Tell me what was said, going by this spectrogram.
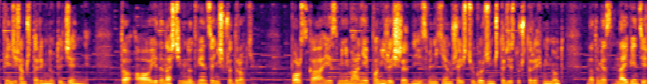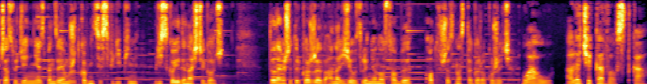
i 54 minuty dziennie. To o 11 minut więcej niż przed rokiem. Polska jest minimalnie poniżej średniej z wynikiem 6 godzin 44 minut, natomiast najwięcej czasu dziennie spędzają użytkownicy z Filipin blisko 11 godzin. Dodam jeszcze tylko, że w analizie uwzględniono osoby od 16 roku życia. Wow, ale ciekawostka.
